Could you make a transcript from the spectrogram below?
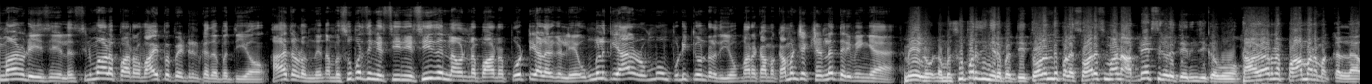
இமானுடைய இசையில் சினிமாவில் பாடுற வாய்ப்பு பெற்றிருக்கதை பற்றியும் அதை தொடர்ந்து நம்ம சூப்பர் சிங்கர் சீனியர் சீசன் லெவனில் பாடுற போட்டியாளர்களே உங்களுக்கு யாரை ரொம்பவும் பிடிக்கும்ன்றதையும் மறக்காம கமெண்ட் செக்ஷன்ல தெரிவிங்க. மேலும் நம்ம சூப்பர் சிங்கரை பற்றி தொடர்ந்து பல சுவாரஸ்யமான அப்டேட்ஸ்களை தெரிஞ்சுக்கவும் சாதாரண பாமர மக்கள்ல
